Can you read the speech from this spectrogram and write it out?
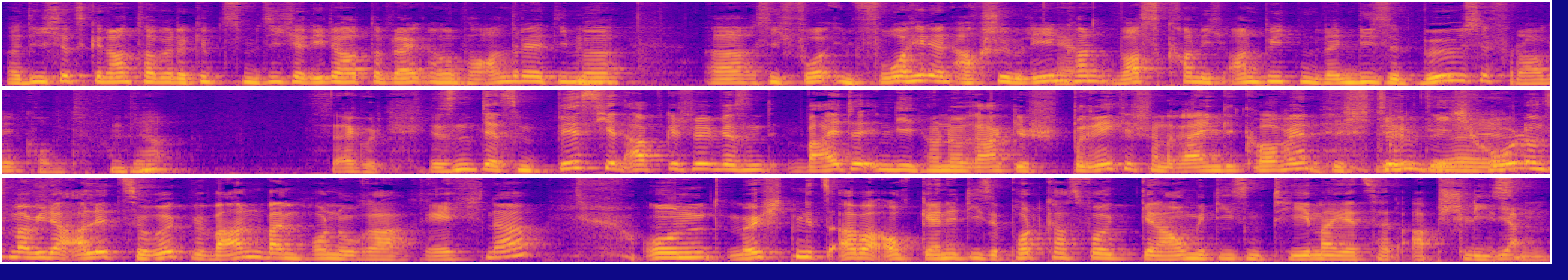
äh, die ich jetzt genannt habe. Da gibt es mit Sicherheit, jeder hat da vielleicht noch ein paar andere, die man äh, sich vor, im Vorhinein auch schon überlegen Ja. kann, was kann ich anbieten, wenn diese böse Frage kommt. Ja. Sehr gut. Wir sind jetzt ein bisschen abgeschwitzt, wir sind weiter in die Honorargespräche schon reingekommen. Stimmt, ich ja. hole uns mal wieder alle zurück. Wir waren beim Honorarrechner und möchten jetzt aber auch gerne diese Podcast-Folge genau mit diesem Thema jetzt halt abschließen. Ja.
